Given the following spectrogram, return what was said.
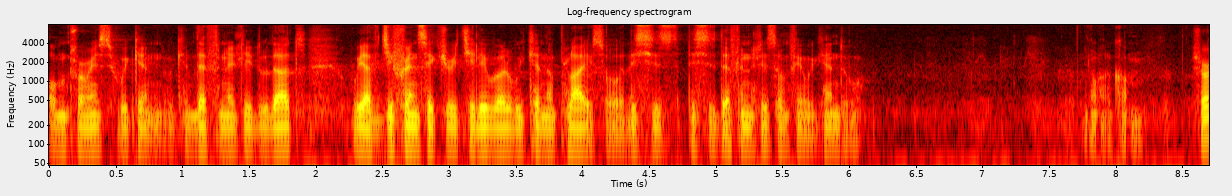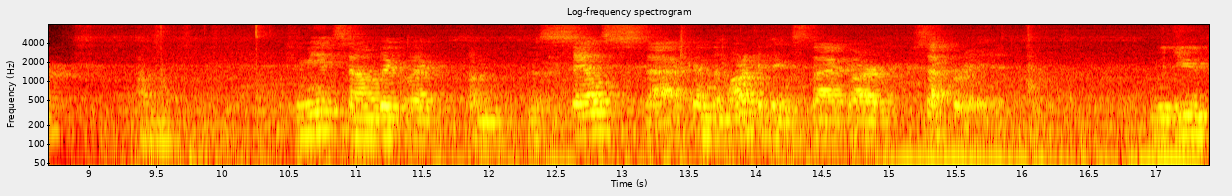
on-premise, we can we can definitely do that. We have different security level we can apply, so this is this is definitely something we can do. You're welcome. Sure. Um, to me, it sounds like like um, the sales stack and the marketing stack are separated. Would you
